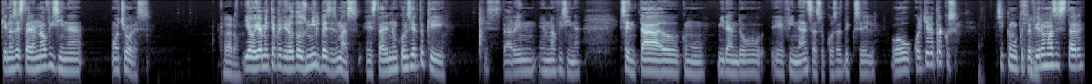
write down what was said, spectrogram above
que no estar en una oficina 8 horas. Claro. Y obviamente prefiero dos mil veces más estar en un concierto que, estar en, una oficina sentado, como mirando eh, finanzas o cosas de Excel o cualquier otra cosa. Sí, como que prefiero más estar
